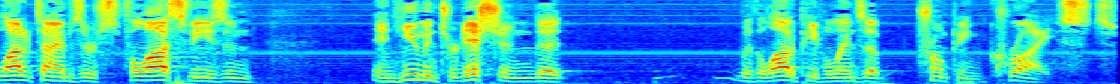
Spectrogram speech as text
lot of times there's philosophies and, and human tradition that, with a lot of people, ends up trumping Christ.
